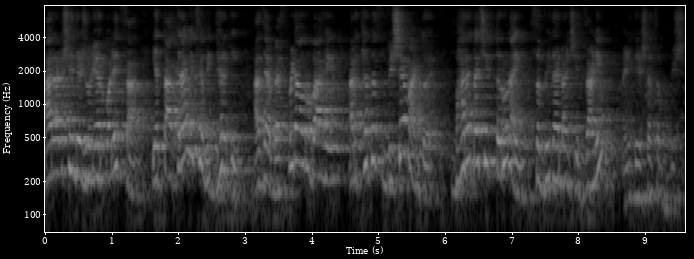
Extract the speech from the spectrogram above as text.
R R Shinde junior कॉलेजचा या ताक्रावीचे विद्यार्थी आज या व्यासपीठावर उभा आहे. अर्थातच विषय मांडतोय. भारताची तरुणाई संविधानाची जाणीव आणि देशाचं भविष्य.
